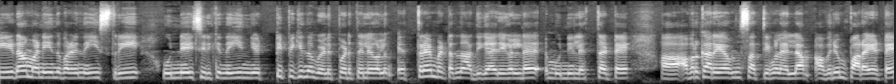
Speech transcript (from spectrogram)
വീടാമണി എന്ന് പറയുന്ന ഈ സ്ത്രീ ഉന്നയിച്ചിരിക്കുന്ന ഈ ഞെട്ടിപ്പിക്കുന്ന വെളിപ്പെടുത്തലുകളും എത്രയും പെട്ടെന്ന് അധികാരികളുടെ മുന്നിൽ എത്തട്ടെ. അവർക്കറിയാവുന്ന സത്യങ്ങളെല്ലാം അവരും പറയട്ടെ.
